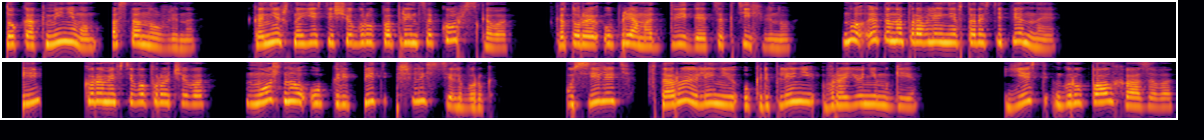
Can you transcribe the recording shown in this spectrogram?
то как минимум остановлено. Конечно, есть еще группа принца Корского, которая упрямо двигается к Тихвину, но это направление второстепенное. И, кроме всего прочего, можно укрепить Шлиссельбург, усилить вторую линию укреплений в районе МГИ. Есть группа Алхазова,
